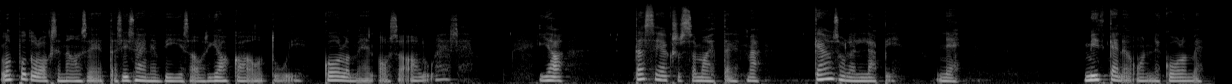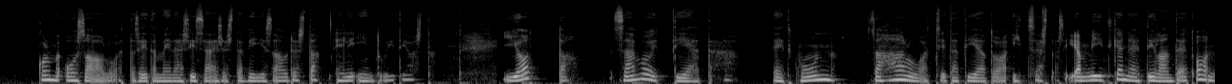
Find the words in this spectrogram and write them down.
Lopputuloksena on se, että sisäinen viisaus jakautui kolmeen osa-alueeseen. Ja tässä jaksossa mä ajattelin, että mä käyn sulle läpi ne mitkä ne on ne kolme, kolme osa-aluetta siitä meidän sisäisestä viisaudesta, eli intuitiosta. Jotta sä voit tietää, että kun sä haluat sitä tietoa itsestäsi ja mitkä ne tilanteet on,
